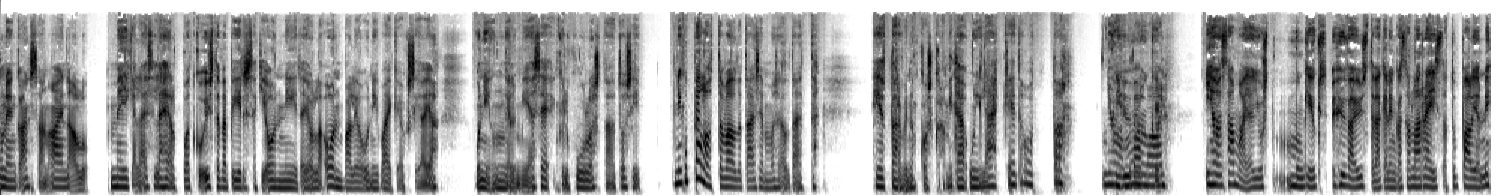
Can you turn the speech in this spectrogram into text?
unen kanssa on aina ollut meikäläisellä helppoa, että kun ystäväpiirissäkin on niitä, joilla on paljon univaikeuksia ja uniongelmia. Se kyllä kuulostaa tosi niin kuin pelottavalta tai semmoiselta, että ei ole tarvinnut koskaan mitään unilääkkeitä ottaa. Joo, niin hyvä vaan. kyllä Ihan sama ja just munkin yksi hyvä ystävä, kenen kanssa ollaan reissattu paljon, niin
